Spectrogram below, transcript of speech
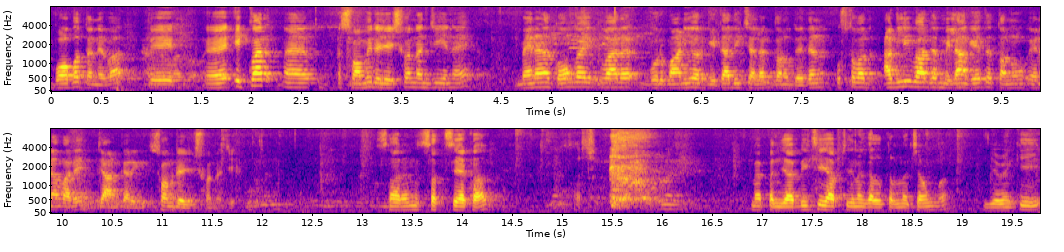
ਬਹੁਤ ਬਹੁਤ ਧੰਨਵਾਦ। ਤੇ ਇੱਕ ਵਾਰ ਸਵਾਮੀ ਰਜੇਸ਼ਵਰਨੰਦ ਜੀ ਨੇ ਮੈਂ ਇਹਨਾਂ ਨੂੰ ਕਹੂੰਗਾ ਇੱਕ ਵਾਰ ਗੁਰਬਾਣੀ ਔਰ ਗੀਤਾ ਦੀ ਝਲਕ ਤੁਹਾਨੂੰ ਦੇ ਦੇਣ। ਉਸ ਤੋਂ ਬਾਅਦ ਅਗਲੀ ਵਾਰ ਜਦ ਮਿਲਾਂਗੇ ਤਾਂ ਤੁਹਾਨੂੰ ਇਹਨਾਂ ਬਾਰੇ ਜਾਣਕਾਰੀ ਸਵਾਮੀ ਰਜੇਸ਼ਵਰਨੰਦ ਜੀ। ਸਾਰਿਆਂ ਨੂੰ ਸਤਿ ਸ੍ਰੀ ਅਕਾਲ। ਮੈਂ ਪੰਜਾਬੀ 'ਚ ਹੀ ਆਪ ਜੀ ਨਾਲ ਗੱਲ ਕਰਨਾ ਚਾਹੂੰਗਾ। ਜਿਵੇਂ ਕਿ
